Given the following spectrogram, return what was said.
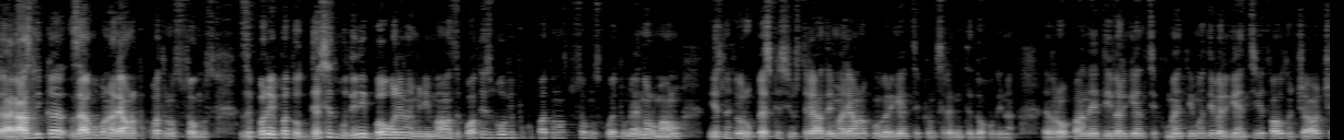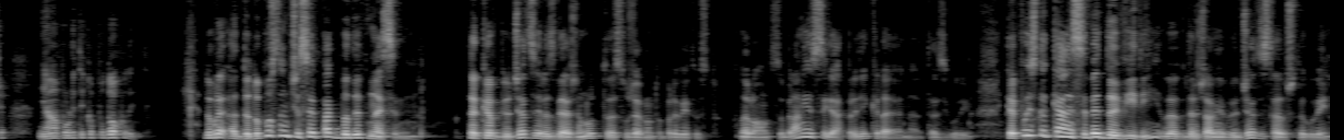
разлика загуба на реална покупателна способност. За първи път от 10 години българи на минимална заплата изгуби покупателна способност, което не е нормално. Ние сме в Европейския съюз, трябва да има реална конвергенция към средните доходи на Европа, а не дивергенция. В момента има дивергенция това означава, че няма политика по доходите. Добре, а да допуснем, че все пак бъде внесен такъв бюджет за разглеждан от служебното правителство в Народното събрание сега, преди края на тази година. Какво иска КНСБ да види в държавния бюджет за следващата година?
